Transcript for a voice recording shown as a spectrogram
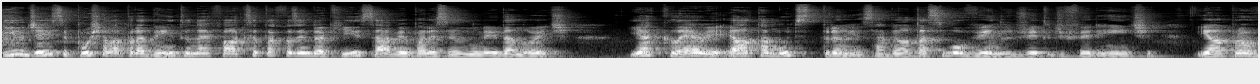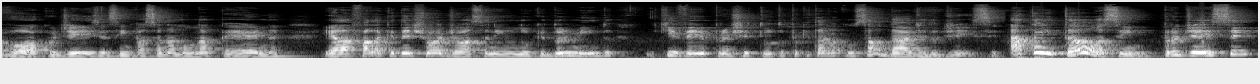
e o Jace puxa ela para dentro, né? Fala: "O que você tá fazendo aqui?", sabe? Aparecendo no meio da noite. E a Clary, ela tá muito estranha, sabe? Ela tá se movendo de um jeito diferente. E ela provoca o Jace, assim, passando a mão na perna. E ela fala que deixou a Jocelyn e o Luke dormindo e que veio pro instituto porque tava com saudade do Jace. Até então, assim, pro Jace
